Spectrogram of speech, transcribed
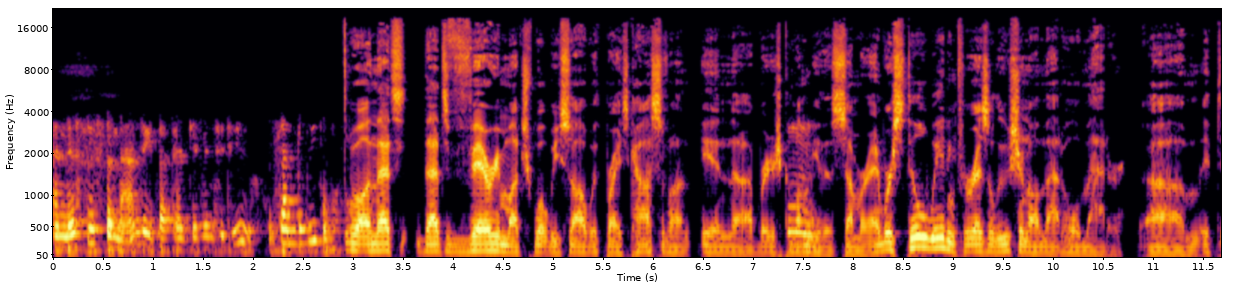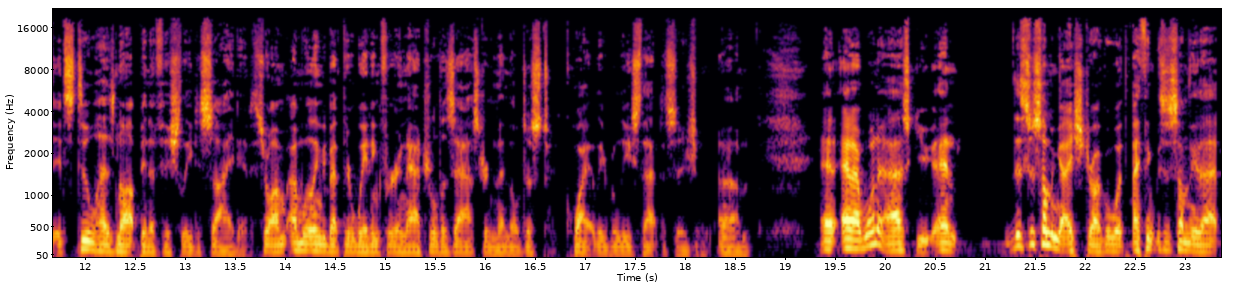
And this is the mandate that they're given to do. It's unbelievable. Well and that's that's very much what we saw with Bryce Casavant in uh, british mm. columbia mm. this summer. And we're still waiting for resolution on that whole matter. Um, it, it still has not been officially decided. So I'm, I'm willing to bet they're waiting for a natural disaster and then they'll just quietly release that decision. Um, and, and i want to ask you and this is something I struggle with. I think this is something that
